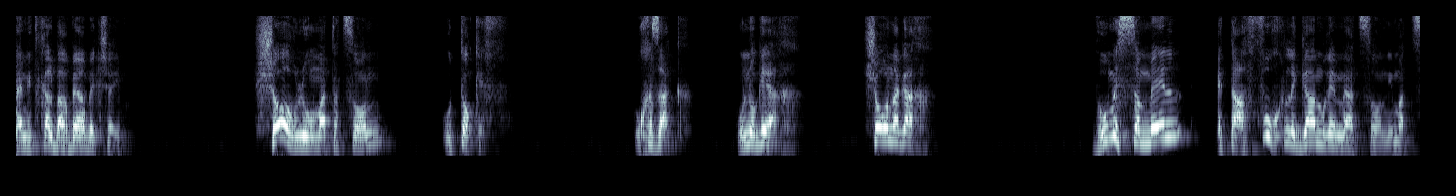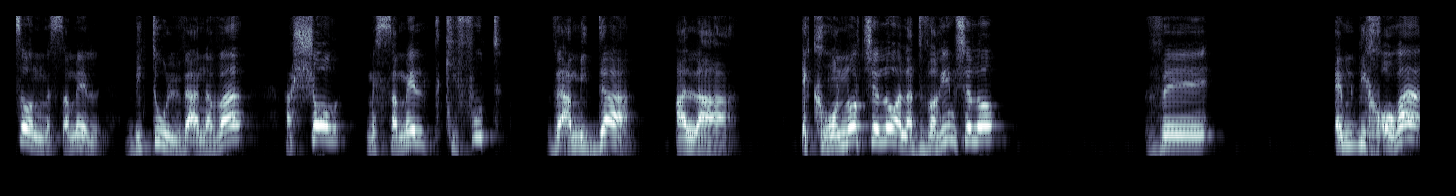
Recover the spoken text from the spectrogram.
היה נתקל בהרבה הרבה קשיים. שור לעומת הצאן הוא תוקף. הוא חזק, הוא נוגח. שור נגח. והוא מסמל את ההפוך לגמרי מהצאן. אם הצאן מסמל ביטול וענווה, השור מסמל תקיפות ועמידה על העקרונות שלו, על הדברים שלו, והם לכאורה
